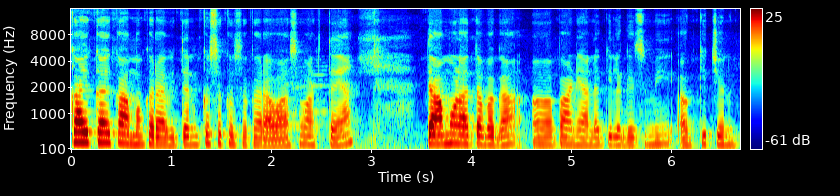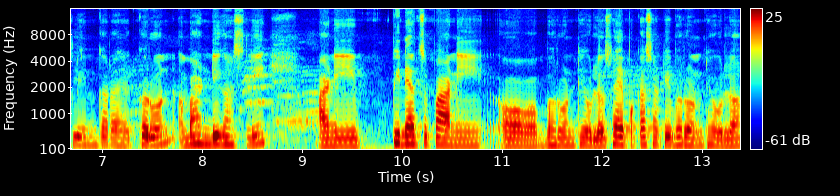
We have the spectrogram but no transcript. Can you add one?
काय काय कामं करावी तर कसं कसं करावं असं वाटतं या त्यामुळं आता बघा पाणी आलं की लगेच मी किचन क्लीन कराय करून भांडी घासली आणि पिण्याचं पाणी भरून ठेवलं स्वयंपाकासाठी भरून ठेवलं.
